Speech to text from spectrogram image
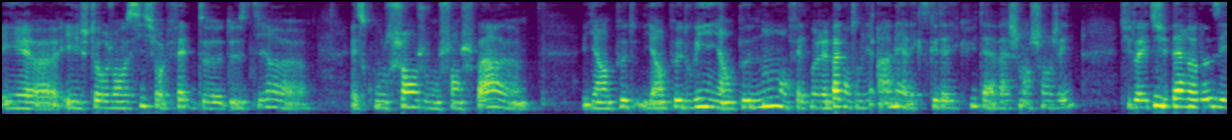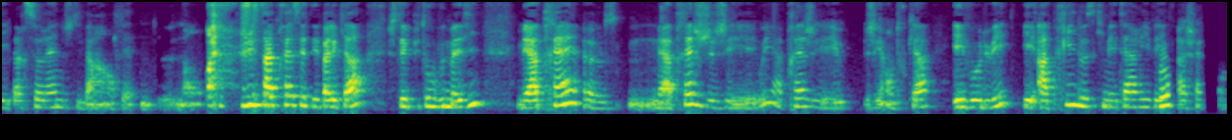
Et, et, je te rejoins aussi sur le fait de, de se dire est-ce qu'on change ou on change pas euh, il y, a un peu, il y a un peu de oui, il y a un peu de non en fait. Moi j'aime pas quand on me dit Ah mais Alex, ce que tu as vécu, tu as vachement changé. Tu dois être super heureuse et hyper sereine. Je dis bah en fait euh, non. Juste après c'était pas le cas. J'étais plutôt au bout de ma vie. Mais après, euh, mais après j'ai oui après j'ai en tout cas évolué et appris de ce qui m'était arrivé mm. à chaque fois.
